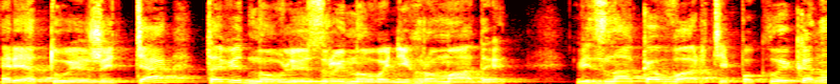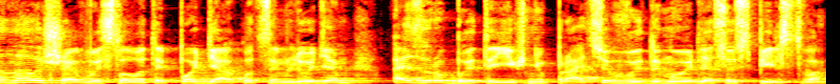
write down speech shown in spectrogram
рятує життя та відновлює зруйновані громади. Відзнака варті покликана не лише висловити подяку цим людям, а й зробити їхню працю видимою для суспільства,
